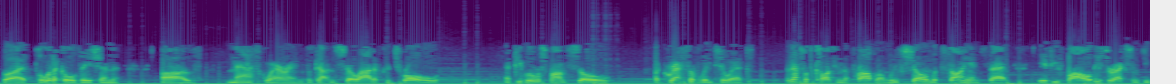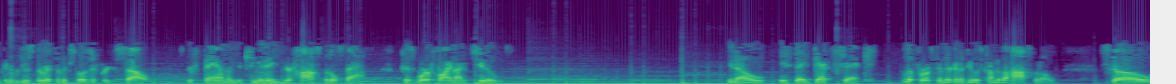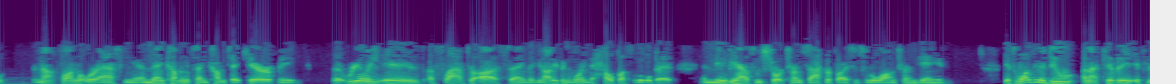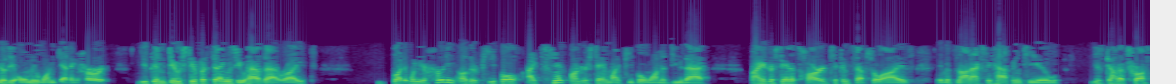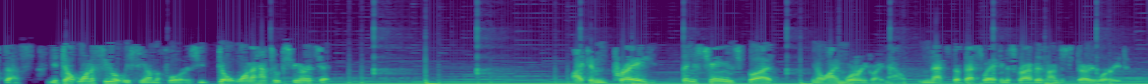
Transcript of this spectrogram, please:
But politicalization of mask wearing has gotten so out of control and people respond so aggressively to it. And that's what's causing the problem. We've shown with science that if you follow these directions, you can reduce the risk of exposure for yourself, your family, your community, your hospital staff because we're finite too. You know, if they get sick, the first thing they're going to do is come to the hospital. So they're not following what we're asking and then coming and saying, come take care of me. That really is a slap to us saying that you're not even willing to help us a little bit and maybe have some short-term sacrifices for the long-term gain. It's one thing to do an activity if you're the only one getting hurt. You can do stupid things. You have that right. But when you're hurting other people, I can't understand why people want to do that. I understand it's hard to conceptualize if it's not actually happening to you. You just got to trust us. You don't want to see what we see on the floors. You don't want to have to experience it. I can pray things change, but you know, I'm worried right now. And that's the best way I can describe it is I'm just very worried.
